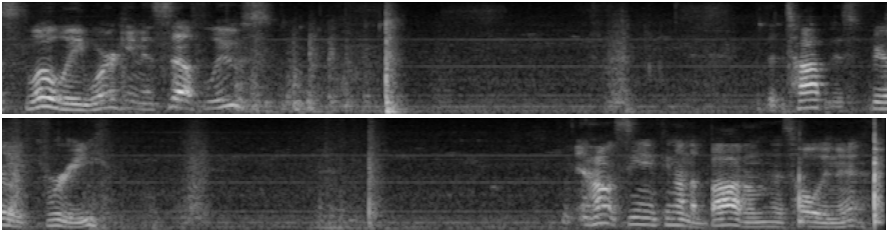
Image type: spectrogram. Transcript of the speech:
Slowly working itself loose. The top is fairly free. I don't see anything on the bottom that's holding it.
